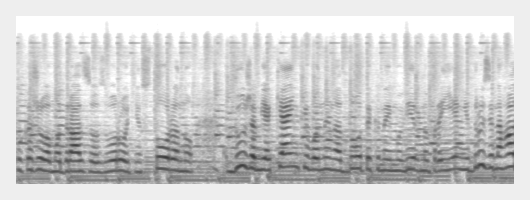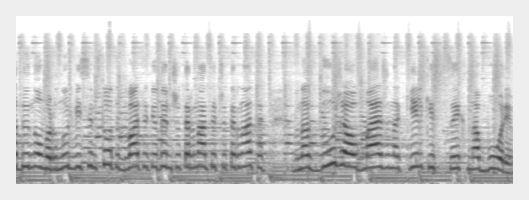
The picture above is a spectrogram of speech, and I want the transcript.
покажу вам одразу зворотню сторону. Дуже м'якенькі вони на дотик, неймовірно приємні. Друзі, нагадую номер 0800 21 14 14. В нас дуже обмежена кількість цих наборів.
